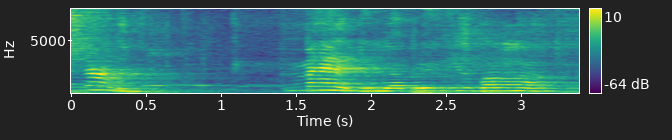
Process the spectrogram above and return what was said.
начинали. Меду я приніс багато.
